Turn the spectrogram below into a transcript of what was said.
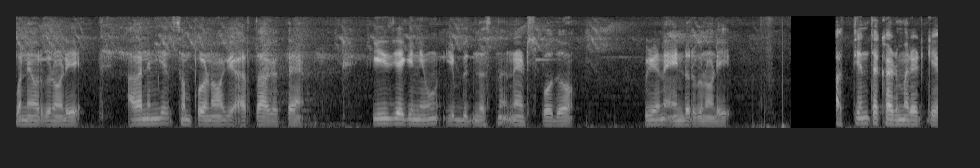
ಕೊನೆವರೆಗೂ ನೋಡಿ. ಆಗ ನಿಮಗೆ ಸಂಪೂರ್ಣವಾಗಿ ಅರ್ಥ ಆಗುತ್ತೆ. ಈಸಿಯಾಗಿ ನೀವು ಈ ಬಿಸ್ನೆಸ್ನ ನಡೆಸ್ಬೋದು. ವಿಡಿಯೋನ ಎಂಡರ್ಗೂ ನೋಡಿ. ಅತ್ಯಂತ ಕಡಿಮೆ ರೇಟ್ಗೆ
